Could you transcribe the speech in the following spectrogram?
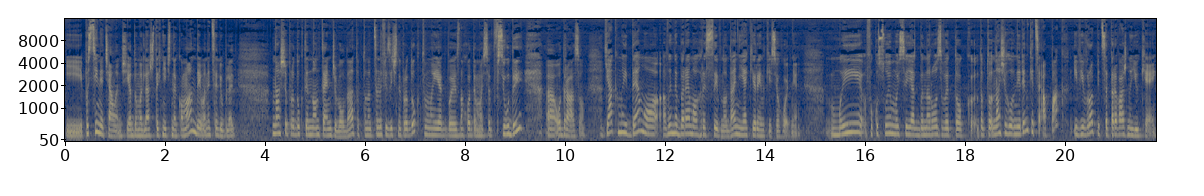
І постійний челендж, я думаю, для нашої технічної команди, і вони це люблять. Наші продукти non-tangible, да? тобто це не фізичний продукт. Ми якби знаходимося всюди е, одразу. Як ми йдемо, а ви не беремо агресивно да? ніякі ринки сьогодні. Ми фокусуємося якби на розвиток, тобто наші головні ринки це АПАК, і в Європі це переважно UK.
